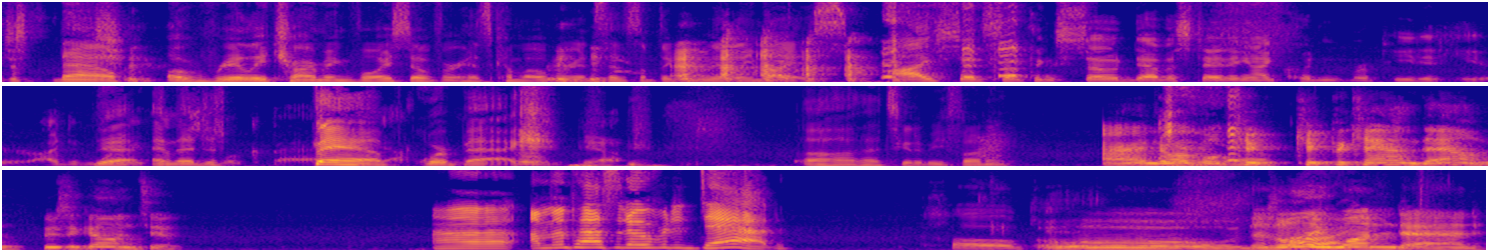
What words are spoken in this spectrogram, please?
Just now, a really charming voiceover has come over and said something really nice. I said something so devastating I couldn't repeat it here. I didn't Yeah, want to make and then just look bad. Bam, Yeah. we're back. Boom. Yeah. Oh, that's gonna be funny. All right, Norval, Yeah. kick, kick the can down. Who's it going to? Uh, I'm gonna pass it over to Dad. Okay. Oh, there's only right. one dad.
